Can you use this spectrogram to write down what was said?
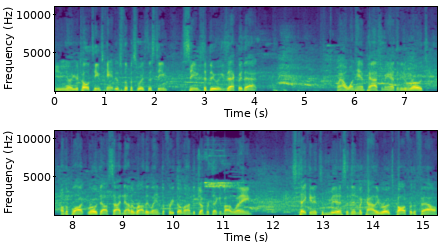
You know, you're told teams can't just flip a switch. This team seems to do exactly that. Wow, one hand pass from Anthony to Rhodes on the block. Rhodes outside now to Riley Lane at the free throw line. The jumper taken by Lane. It's taking it to miss, and then McKiley Rhodes called for the foul.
